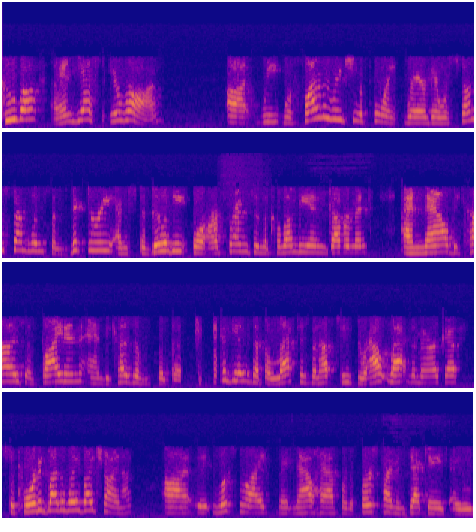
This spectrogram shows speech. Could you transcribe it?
Cuba, and yes, Iran, uh, we were finally reaching a point where there was some semblance of victory and stability for our friends in the Colombian government. And now, because of Biden and because of the, shenanigans that the left has been up to throughout Latin America, supported, by the way, by China, uh, it looks like they now have, for the first time in decades, a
